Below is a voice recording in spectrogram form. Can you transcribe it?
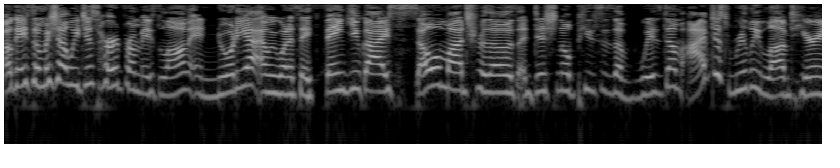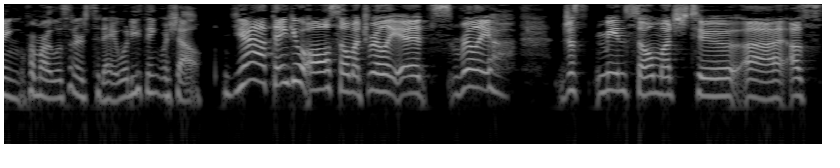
Okay, so Michelle, we just heard from Islam and Nuria, and we want to say thank you guys so much for those additional pieces of wisdom. I've just really loved hearing from our listeners today. What do you think, Michelle? Yeah, thank you all so much. Really, it's really just means so much to uh, us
